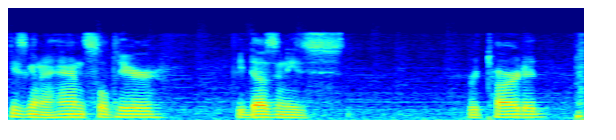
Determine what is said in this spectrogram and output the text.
He's gonna Hansel here. If he doesn't, he's retarded.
